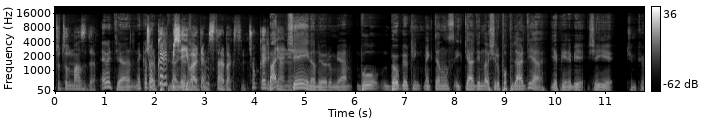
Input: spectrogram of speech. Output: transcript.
tutulmazdı. Evet ya ne kadar Çok garip bir şeyi var gerçekten. değil mi Starbucks'ın? Çok garip Ben yani. şeye inanıyorum ya. Bu Burger King, McDonald's ilk geldiğinde aşırı popülerdi ya. Yepyeni bir şeyi çünkü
